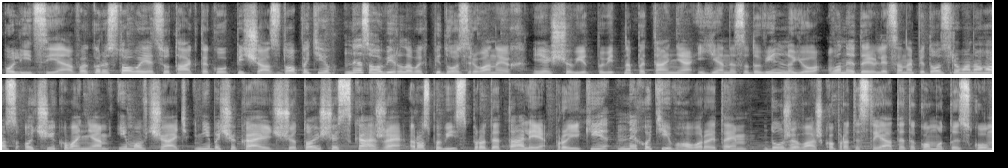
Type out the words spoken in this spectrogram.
Поліція використовує цю тактику під час допитів незговірливих підозрюваних. Якщо відповідь на питання є незадовільною, вони дивляться на підозрюваного з очікуванням і мовчать, ніби чекають, що той щось скаже, розповість про деталі, про які не хотів говорити. Дуже важко протистояти такому тиску.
